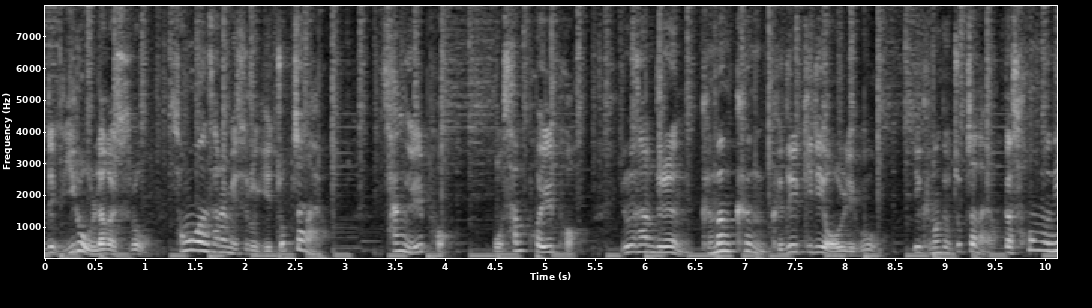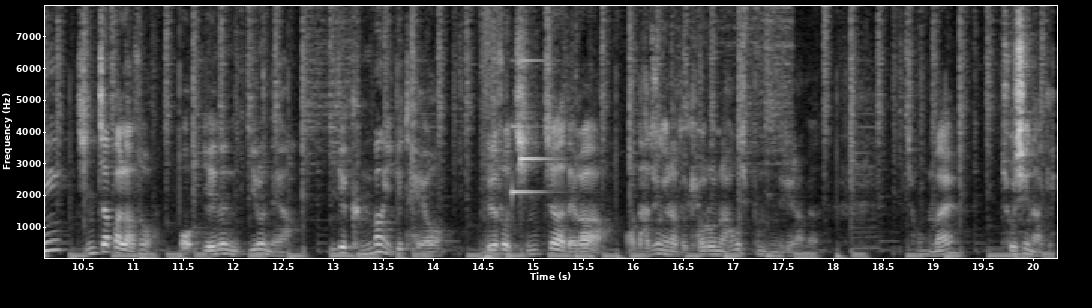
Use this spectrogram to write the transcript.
근데 위로 올라갈수록 성공한 사람일수록 이게 좁잖아요. 상위 1%. 뭐 3퍼 1퍼 이런 사람들은 그만큼 그들끼리 어울리고 이게 그만큼 좁잖아요 그러니까 소문이 진짜 빨라서 어 얘는 이런 애야 이게 금방 이게 돼요 그래서 진짜 내가 어, 나중에라도 결혼을 하고 싶은 분들이라면 정말 조신하게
